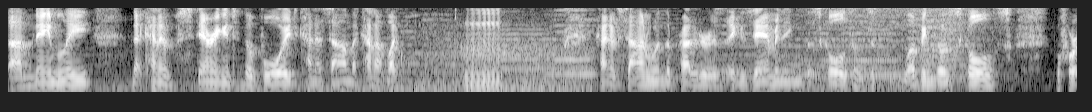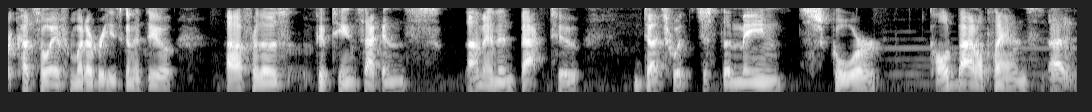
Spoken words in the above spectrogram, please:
um, namely that kind of staring into the void kind of sound that kind of like kind of sound when the predator is examining the skulls and just loving those skulls before it cuts away from whatever he's going to do uh, for those 15 seconds um, and then back to dutch with just the main score called battle plans uh,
